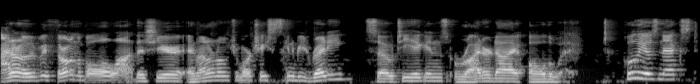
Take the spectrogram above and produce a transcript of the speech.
I don't know. They'll be throwing the ball a lot this year, and I don't know if Ja'Marr Chase is going to be ready. So Tee Higgins, ride or die all the way. Julio's next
